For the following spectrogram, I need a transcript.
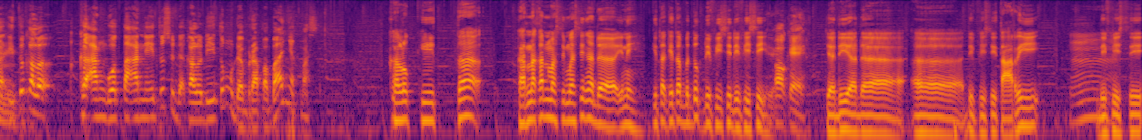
Hmm. itu kalau keanggotaannya itu sudah kalau dihitung udah berapa banyak, Mas? Kalau kita karena kan masing-masing ada ini, kita kita bentuk divisi-divisi. Oke. Jadi ada eh, divisi tari, Hmm, divisi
